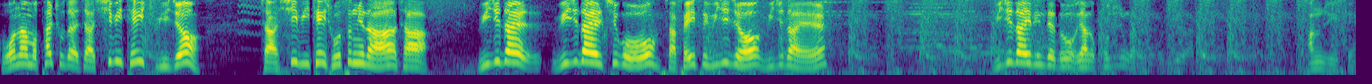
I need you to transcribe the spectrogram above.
원하면 8초다. 자, 12테이 죽이죠? 자, 12테이 좋습니다. 자, 위즈다일, 위즈다일 치고, 자, 베이스 위즈죠? 위즈다일. 위즈다일인데도, 야, 너 고주 좀 줘. 안 움직일게.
